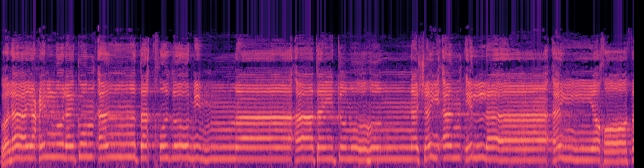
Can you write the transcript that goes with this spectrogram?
ولا يحل لكم أن تأخذوا مما آتيتموهن شيئا إلا أن يخافا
